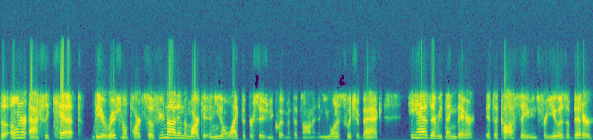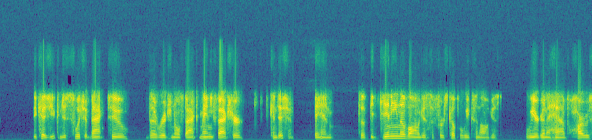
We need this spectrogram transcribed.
the owner actually kept the original parts. So if you're not in the market and you don't like the precision equipment that's on it and you want to switch it back, he has everything there. It's a cost savings for you as a bidder because you can just switch it back to the original fact manufacturer condition. And the beginning of August, the first couple of weeks in August, we are going to have harvest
